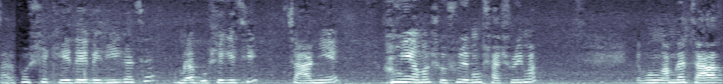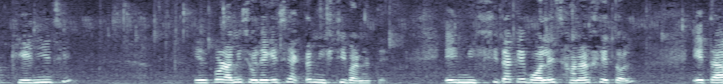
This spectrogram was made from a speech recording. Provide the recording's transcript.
তারপর সে খেয়ে দিয়ে বেরিয়ে গেছে। আমরা বসে গেছি চা নিয়ে। আমি, আমার শ্বশুর এবং শাশুড়ি মা। এবং আমরা চা খেয়ে নিয়েছি। এরপর আমি চলে গেছি একটা মিষ্টি বানাতে। এই মিষ্টিটাকে বলে ছানা শেতল এটা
